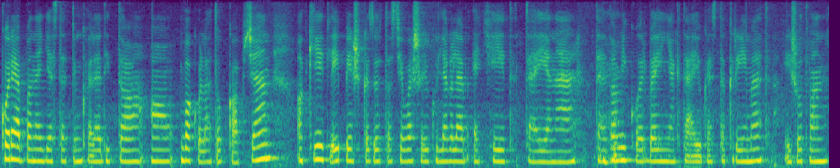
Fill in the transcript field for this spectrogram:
korábban egyeztettünk veled itt a, a vakolatok kapcsán. A két lépés között azt javasoljuk, hogy legalább egy hét teljen el. Tehát uh-huh. amikor beinjektáljuk ezt a krémet, és ott van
